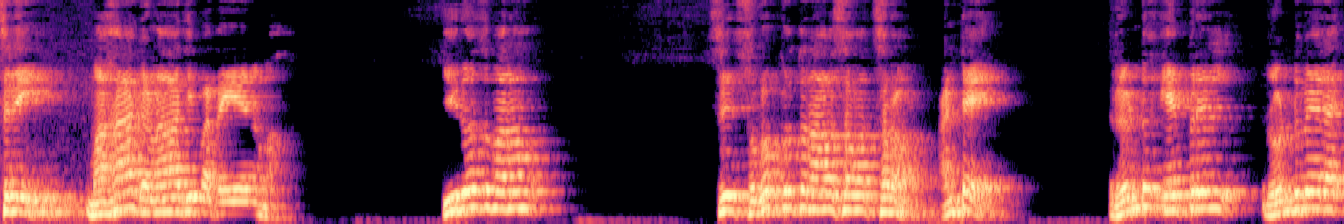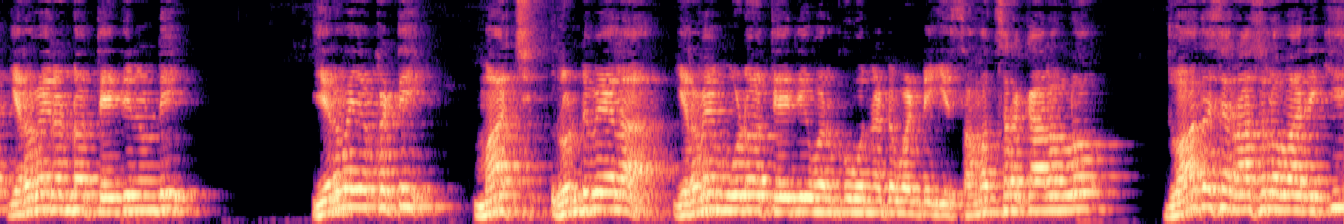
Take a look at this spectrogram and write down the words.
శ్రీ మహాగణాధిపతయే నమ. ఈరోజు మనం శ్రీ శుభకృత నామ సంవత్సరం అంటే రెండు ఏప్రిల్ రెండు వేల ఇరవై రెండవ తేదీ నుండి ఇరవై ఒకటి మార్చ్ రెండు వేల ఇరవై మూడవ తేదీ వరకు ఉన్నటువంటి ఈ సంవత్సర కాలంలో ద్వాదశ రాసుల వారికి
